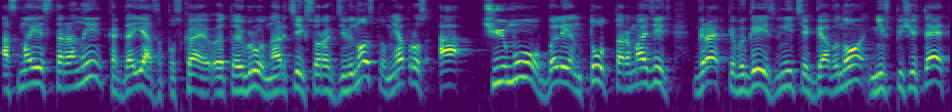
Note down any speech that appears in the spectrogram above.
А с моей стороны, когда я запускаю эту игру на RTX 4090, у меня вопрос, а чему, блин, тут тормозить? Графика в игре, извините, говно, не впечатляет.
